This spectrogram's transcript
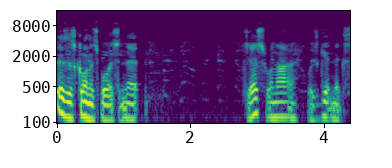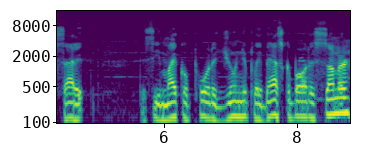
This is Corner Sports Net. Just when I was getting excited to see Michael Porter Jr. play basketball this summer,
